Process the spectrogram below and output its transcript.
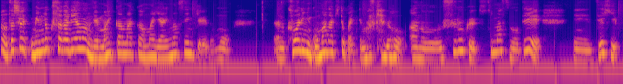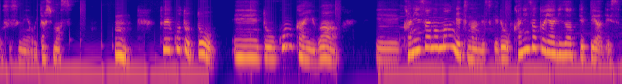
私はめんどくさがり屋なんで、毎回毎回あんまりやりませんけれども、あの代わりにごま炊きとか言ってますけど、あの、すごく効きますので、えー、ぜひお勧めをいたします。うん。ということと、えっ、ー、と、今回は、えー、蟹座の満月なんですけど、蟹座とヤギ座ってペアです。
